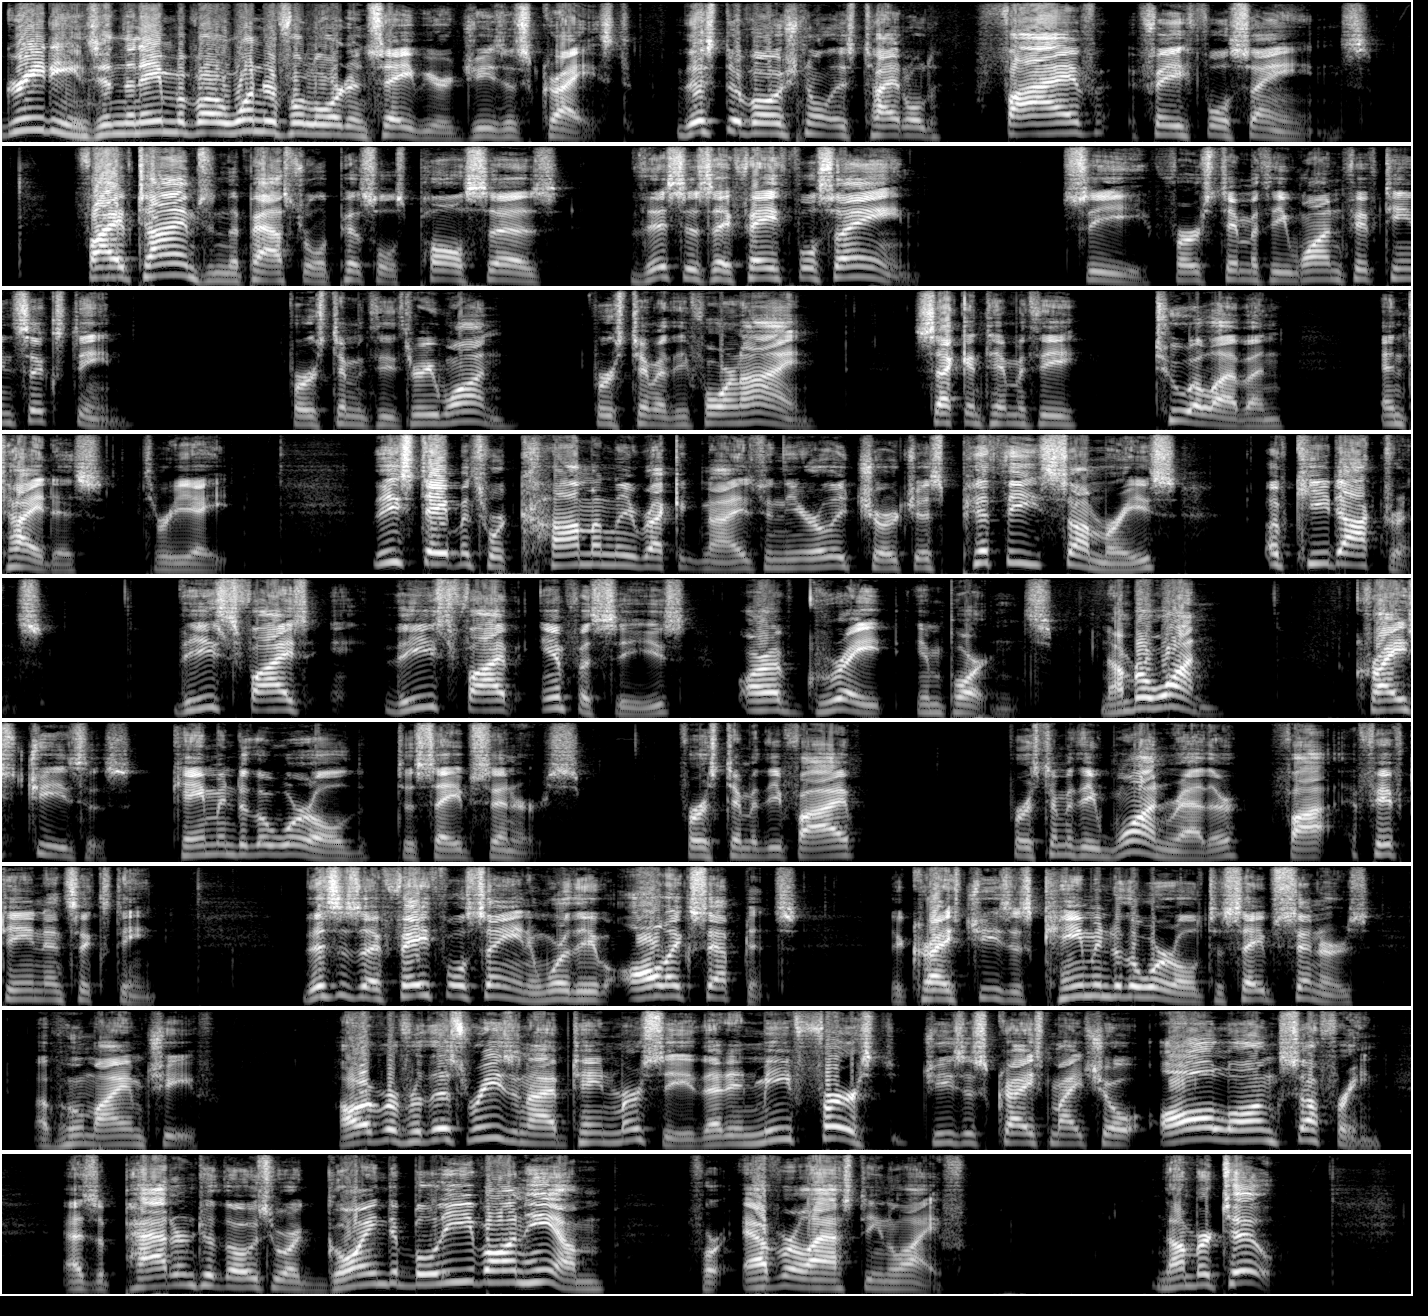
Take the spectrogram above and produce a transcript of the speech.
Greetings in the name of our wonderful Lord and Savior, Jesus Christ. This devotional is titled Five Faithful Sayings. Five times in the pastoral epistles, Paul says, This is a faithful saying. See 1 Timothy 1 15, 16, 1 Timothy 3 1, 1 Timothy 4 9, 2 Timothy 2 11, and Titus 3 8. These statements were commonly recognized in the early church as pithy summaries of key doctrines. These five, these five emphases are of great importance. Number one, Christ Jesus came into the world to save sinners. 1 Timothy 5, 1 Timothy 1, rather, 5, 15 and 16. This is a faithful saying and worthy of all acceptance that Christ Jesus came into the world to save sinners, of whom I am chief. However, for this reason I obtained mercy, that in me first Jesus Christ might show all long suffering as a pattern to those who are going to believe on him for everlasting life. Number two,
